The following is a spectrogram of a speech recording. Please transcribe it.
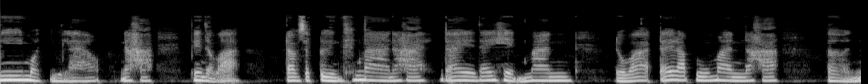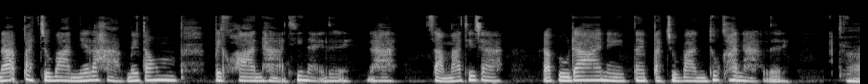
มีหมดอยู่แล้วนะคะ เพียงแต่ว่าเราจะตื่นขึ้นมานะคะ ได้ได้เห็นมัน รือว่าได้รับรู้มันนะคะเอ่อณปัจจุบันนี้แหละค่ะ ไม่ต้องไปควานหาที่ไหนเลยนะคะ สามารถที่จะรับรู้ได้ในในปัจจุบันทุกขณะเลย ถ้า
